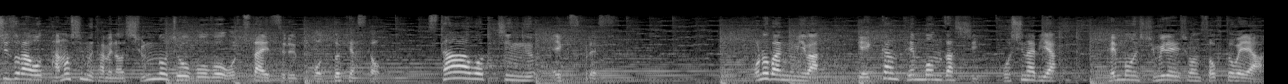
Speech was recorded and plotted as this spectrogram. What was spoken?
星空を楽しむための旬の情報をお伝えするポッドキャスト「スターウォッチングエクスプレス」この番組は月間天文雑誌「星ナビ」や天文シミュレーションソフトウェア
